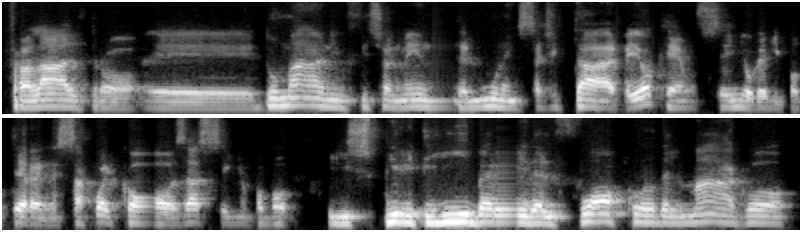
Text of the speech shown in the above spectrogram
fra l'altro eh, domani ufficialmente Luna in Sagittario, che è un segno che di potere ne sa qualcosa, segno proprio gli spiriti liberi del fuoco, del mago,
